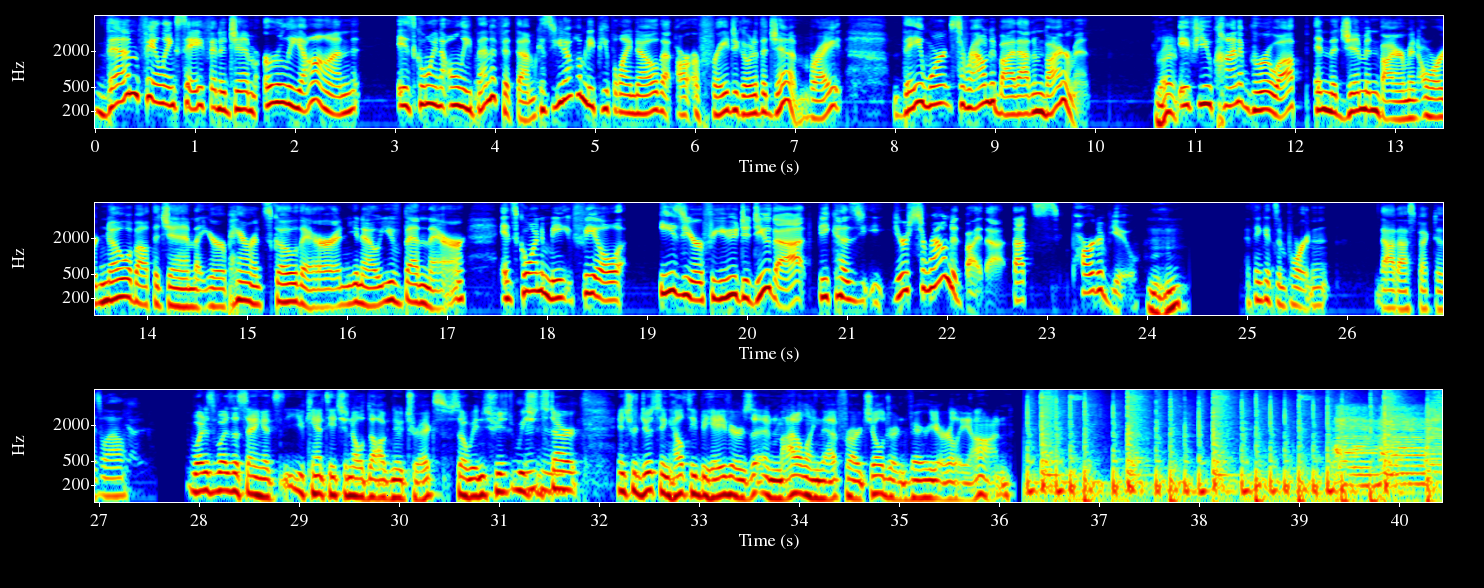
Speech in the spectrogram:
them feeling safe in a gym early on is going to only benefit them because you know how many people I know that are afraid to go to the gym, right? They weren't surrounded by that environment. Right. If you kind of grew up in the gym environment or know about the gym that your parents go there and you know you've been there, it's going to be, feel easier for you to do that because you're surrounded by that. That's part of you. hmm I think it's important that aspect as well. What is what is the saying? It's you can't teach an old dog new tricks. So we should we should Mhm. start introducing healthy behaviors and modeling that for our children very early on.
